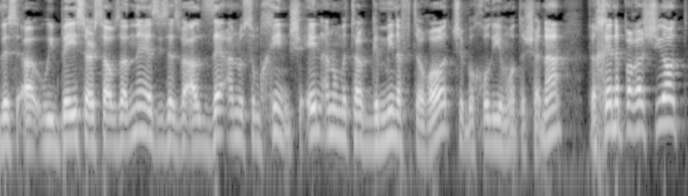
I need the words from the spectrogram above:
this uh, we base ourselves on this. He says, "V'al ze anu sumchin she'en anu metargemin haftarot shebechol yemot hashana v'chen parashiot."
